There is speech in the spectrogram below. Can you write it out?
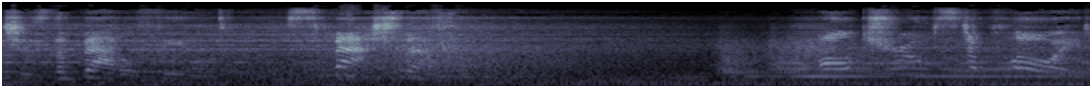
reaches the battlefield. Smash them! All troops deployed!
